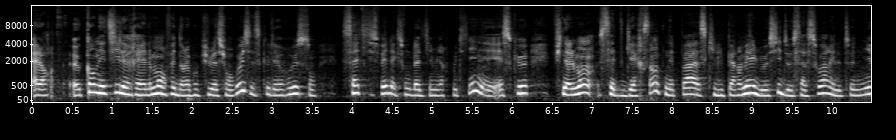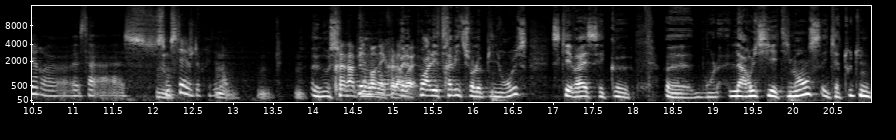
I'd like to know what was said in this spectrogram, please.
Alors, qu'en est-il réellement en fait dans la population russe? Est-ce que les Russes sont satisfait de l'action de Vladimir Poutine Et est-ce que finalement cette guerre sainte n'est pas ce qui lui permet lui aussi de s'asseoir et de tenir euh, son hmm. siège de président? Hmm. Hmm. Euh, très rapidement, Nicolas. Pour aller très vite sur l'opinion russe, ce qui est vrai, c'est que euh, bon, la Russie est immense et qu'il y a toute une,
